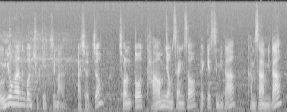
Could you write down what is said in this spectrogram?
응용하는 건 좋겠지만 아셨죠? 저는 또 다음 영상에서 뵙겠습니다. 감사합니다.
